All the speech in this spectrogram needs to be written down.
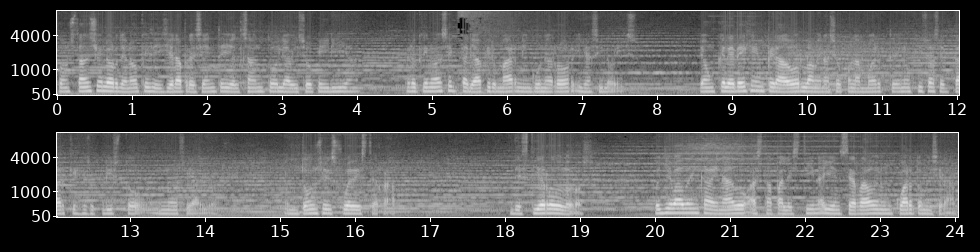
Constancio le ordenó que se hiciera presente y el santo le avisó que iría, pero que no aceptaría afirmar ningún error y así lo hizo. Y aunque el hereje emperador lo amenazó con la muerte, no quiso aceptar que Jesucristo no sea Dios. Entonces fue desterrado. Destierro doloroso. Fue llevado encadenado hasta Palestina y encerrado en un cuarto miserable.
